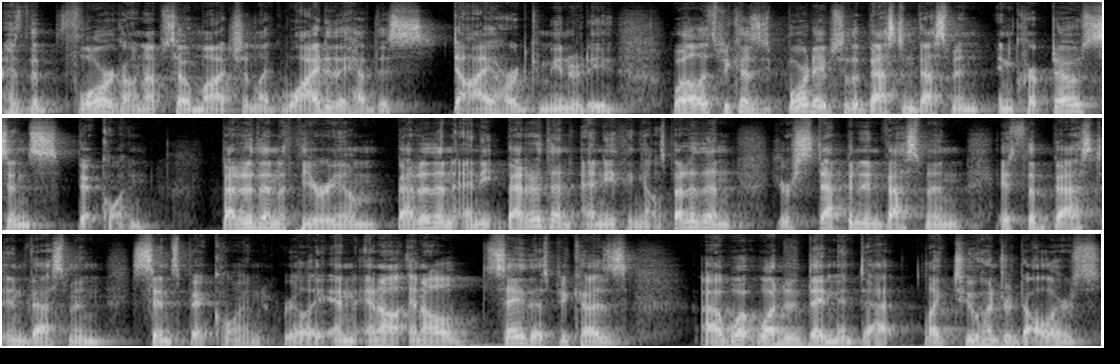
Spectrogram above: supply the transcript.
has the floor gone up so much and like why do they have this die-hard community well it's because Bored apes are the best investment in crypto since bitcoin better than ethereum better than any better than anything else better than your STEPN investment it's the best investment since bitcoin really and and i'll and i'll say this because uh, what what did they mint at like $200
